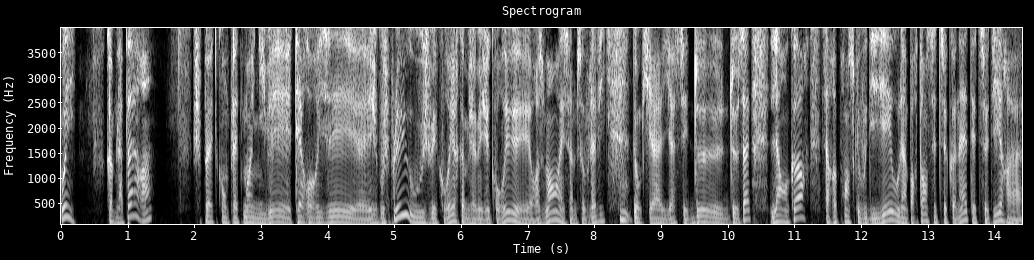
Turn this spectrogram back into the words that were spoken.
oui, comme la peur. Hein. Je peux être complètement inhibé, terrorisé, et je bouge plus, ou je vais courir comme jamais j'ai couru, et heureusement, et ça me sauve la vie. Mm. Donc il y a, il y a ces deux, deux axes. Là encore, ça reprend ce que vous disiez, où l'important c'est de se connaître et de se dire euh,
